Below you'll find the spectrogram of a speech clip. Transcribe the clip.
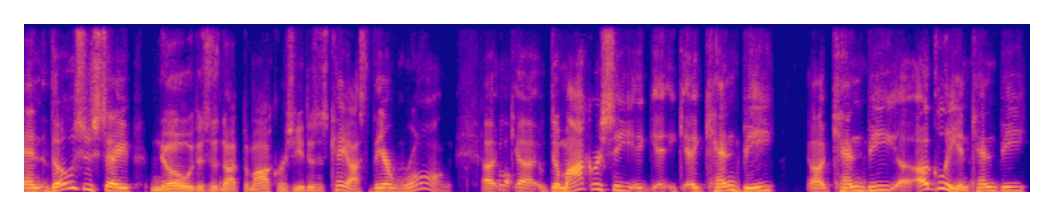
and those who say no this is not democracy this is chaos they're wrong. Uh, Well- uh, democracy it, it can be uh, can be uh, ugly and can be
